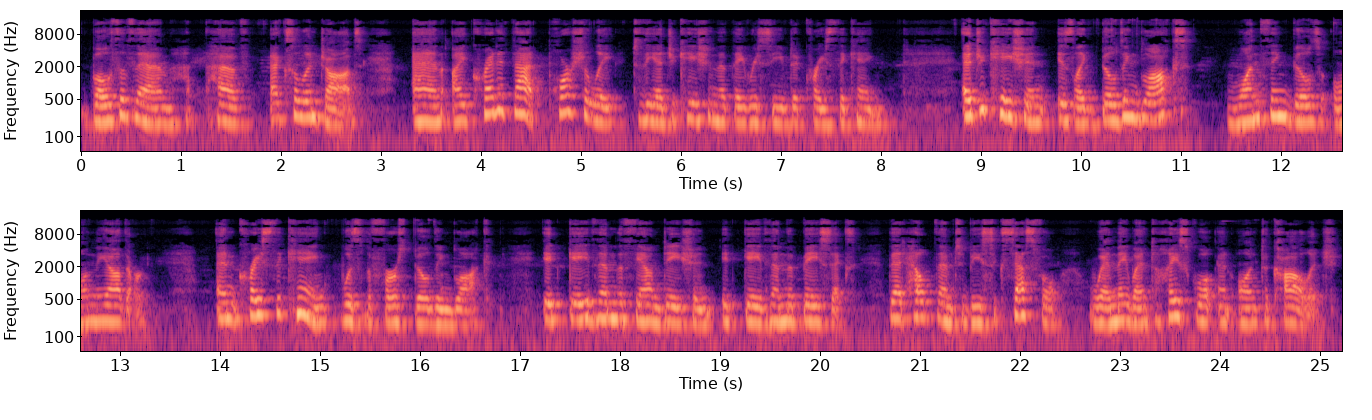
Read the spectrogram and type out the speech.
Both of them have excellent jobs. And I credit that partially to the education that they received at Christ the King. Education is like building blocks. One thing builds on the other. And Christ the King was the first building block. It gave them the foundation. It gave them the basics that helped them to be successful when they went to high school and on to college.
